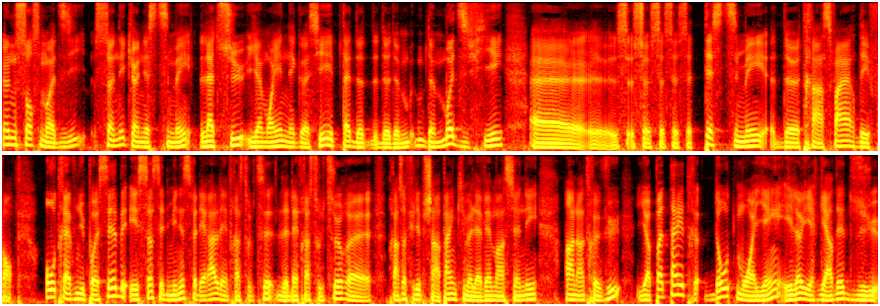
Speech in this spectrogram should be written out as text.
une source m'a dit, ce n'est qu'un estimé. Là-dessus, il y a moyen de négocier et peut-être de, de, de, de, modifier euh, ce, ce, cet estimé de transfert des fonds autre avenue possible, et ça, c'est le ministre fédéral de l'infrastructure, euh, François-Philippe Champagne, qui me l'avait mentionné en entrevue. Il y a peut-être d'autres moyens, et là, il regardait du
